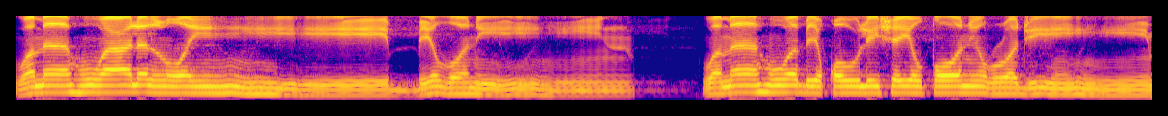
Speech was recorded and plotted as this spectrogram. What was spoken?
وما هو على الغيب بظنين وما هو بقول شيطان رجيم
